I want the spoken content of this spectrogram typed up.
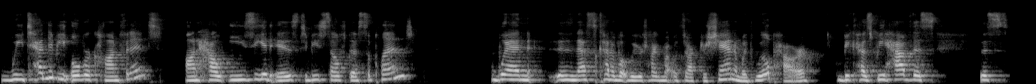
we tend to be overconfident on how easy it is to be self-disciplined when and that's kind of what we were talking about with Dr. Shannon with willpower because we have this this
